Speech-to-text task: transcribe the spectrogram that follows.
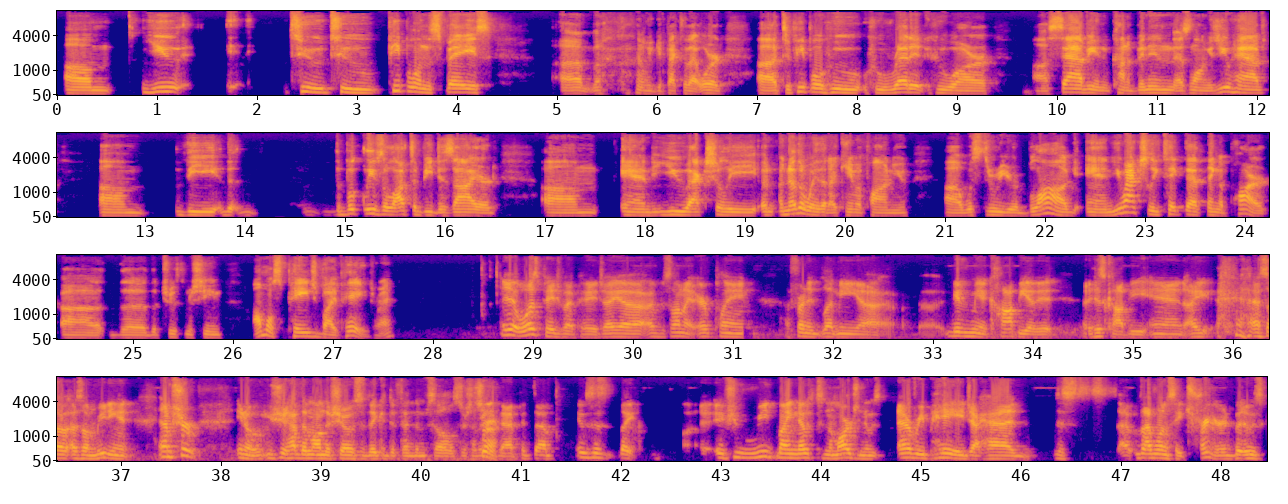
Um, you to to people in the space. Um, let me get back to that word. Uh, to people who who read it, who are uh, savvy and kind of been in as long as you have, um, the the the book leaves a lot to be desired. Um, and you actually another way that I came upon you uh, was through your blog, and you actually take that thing apart, uh, the the Truth Machine, almost page by page, right? Yeah, it was page by page. I uh, I was on an airplane. A friend had let me uh, uh, give me a copy of it, uh, his copy, and I as I, as I'm reading it, and I'm sure you know you should have them on the show so they could defend themselves or something sure. like that. But um, it was just like if you read my notes in the margin, it was every page I had this. I, I want to say triggered, but it was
